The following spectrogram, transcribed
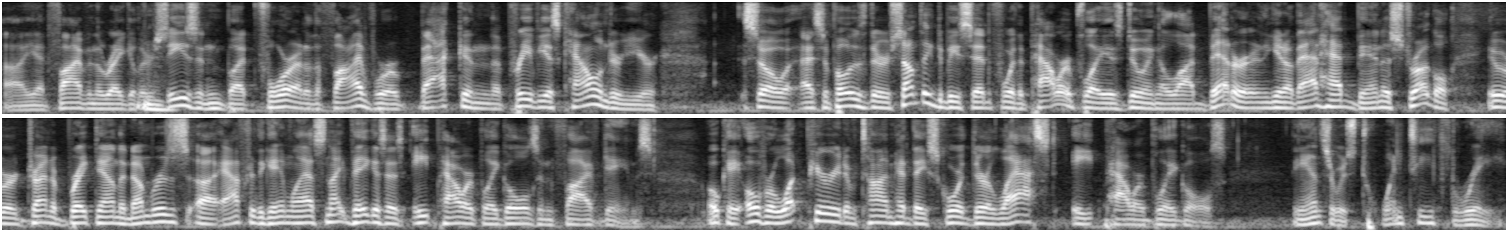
Uh, he had five in the regular season, but four out of the five were back in the previous calendar year. So I suppose there's something to be said for the power play is doing a lot better, and you know that had been a struggle. We were trying to break down the numbers uh, after the game last night. Vegas has eight power play goals in five games. Okay, over what period of time had they scored their last eight power play goals? The answer was 23.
